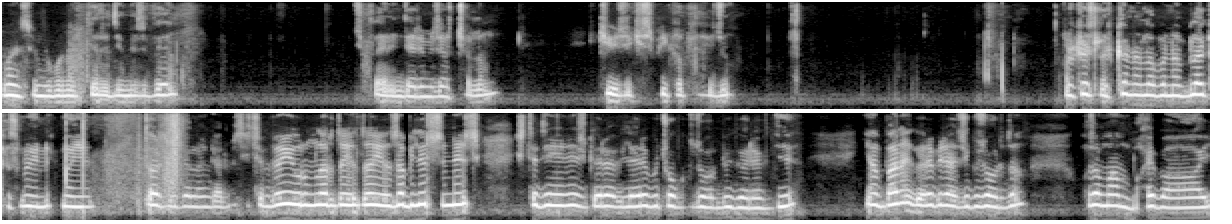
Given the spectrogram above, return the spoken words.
Ben şimdi buradan krediimizi ve süper indirimizi açalım. 200 XP kaplayıcı. Arkadaşlar kanala abone like atmayı unutmayın. Tarz videoların gelmesi için ve yorumlarda da yazabilirsiniz. İstediğiniz görevleri bu çok zor bir görevdi. Yani bana göre birazcık zordu. O zaman bay bay.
